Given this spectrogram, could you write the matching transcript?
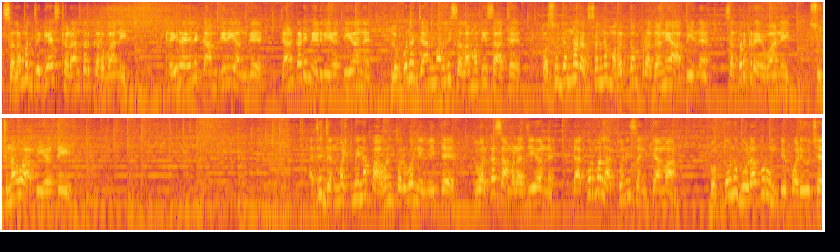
સલામત જગ્યાએ સ્થળાંતર કરવાની થઈ રહેલી કામગીરી અંગે જાણકારી મેળવી હતી અને લોકોના જાનમાલની સલામતી સાથે પશુધનના રક્ષણને મહત્તમ પ્રાધાન્ય આપીને સતર્ક રહેવાની સૂચનાઓ આપી હતી. આજે જન્માષ્ટમીના પાવન પર્વ નિમિત્તે દ્વારકા શામળાજી અને ડાકોરમાં લાખોની સંખ્યામાં ભક્તોનું ઘોડાપુર ઉમટી પડ્યું છે,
